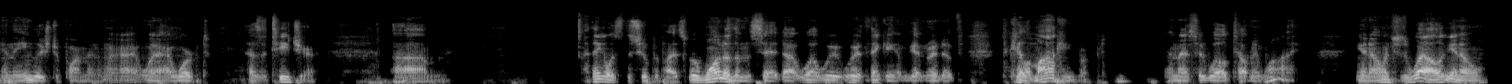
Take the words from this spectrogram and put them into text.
in the english department when i when i worked as a teacher. Um, i think it was the supervisor but one of them said uh, well we're, we're thinking of getting rid of to kill a mockingbird. And i said well tell me why you know and she said well you know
